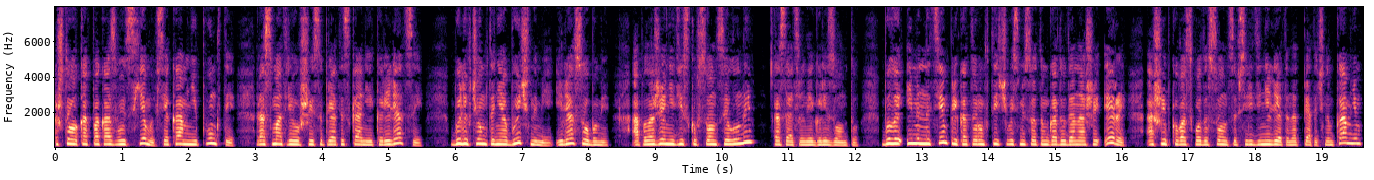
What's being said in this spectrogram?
Что, как показывают схемы, все камни и пункты, рассматривавшиеся при отыскании корреляций, были в чем-то необычными или особыми, а положение дисков Солнца и Луны, касательное горизонту, было именно тем, при котором в 1800 году до нашей эры ошибка восхода Солнца в середине лета над пяточным камнем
